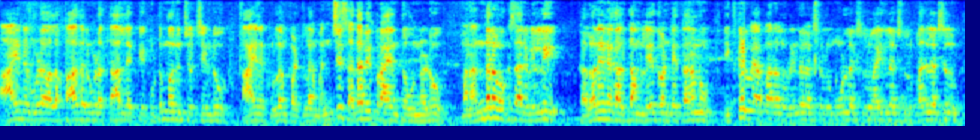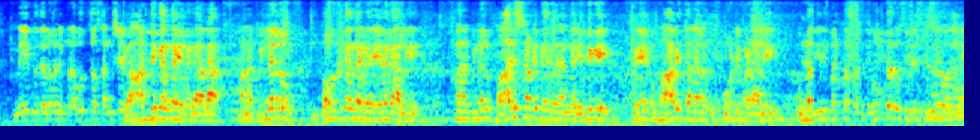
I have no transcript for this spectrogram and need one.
ఆయన కూడా వాళ్ళ ఫాదర్ కూడా తాళ్ళెక్కి కుటుంబం నుంచి వచ్చిండు. ఆయన కులం పట్ల మంచి సదాభిప్రాయంతో ఉన్నాడు. మనందరం ఒకసారి వెళ్ళి కలవనైనా కలుద్దాం. లేదు అంటే తనను ఇక్కడ వ్యాపారాలు రెండు లక్షలు మూడు లక్షలు ఐదు లక్షలు పది లక్షలు మీకు తెలియని ప్రభుత్వ సంక్షేమ ఆర్థికంగా ఎదగాల? మన పిల్లలు భౌతికంగా ఎదగాలి. మన పిల్లలు పారిశ్రామికంగా ఎదిగి రేపు భావి తరాలకు పోటీ పడాలి. ఉన్న దీని పట్ల ప్రతి ఒక్కరూ సీరియస్ తీసుకోవాలని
